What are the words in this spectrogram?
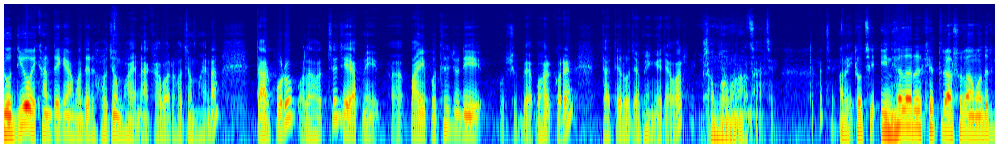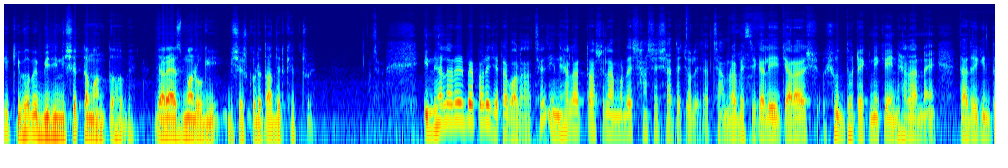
যদিও এখান থেকে আমাদের হজম হয় না খাবার হজম হয় না তারপরও বলা হচ্ছে যে আপনি আহ, পায়ুপথে যদি ওষুধ ব্যবহার করেন তাতে রোজা ভেঙে যাওয়ার সম্ভাবনা আছে। ঠিক আছে? আরেকটা হচ্ছে ইনহেলারের ক্ষেত্রে আসলে আমাদেরকে কীভাবে বিধিনিষেধটা মানতে হবে? যারা অ্যাজমা রোগী বিশেষ করে তাদের ক্ষেত্রে। ইনহেলারের ব্যাপারে যেটা বলা আছে যে ইনহেলার তো আসলে আমাদের শ্বাসের সাথে চলে যাচ্ছে। আমরা বেসিক্যালি যারা শুদ্ধ টেকনিকে ইনহেলার নেয় তাদের কিন্তু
